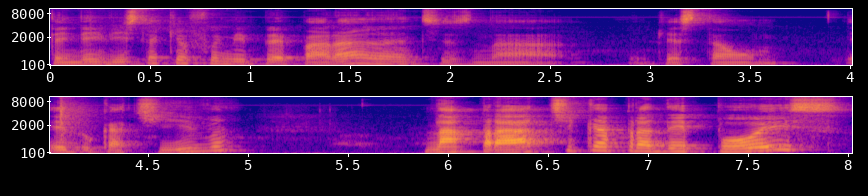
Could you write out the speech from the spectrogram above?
tendo em vista que eu fui me preparar antes na questão educativa, na prática, para depois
